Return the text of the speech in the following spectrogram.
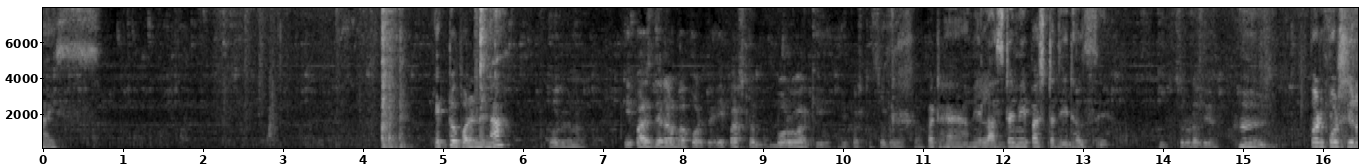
নাইস একটু পরে নেই না পড়বে না এই পাশ দিয়ে ডালবা পড়বে এই পাশটা বড় আর কি এই পাশটা ছোট বাট হ্যাঁ আমি লাস্ট টাইম এই পাঁচটা দিয়ে ঢালছি। ছোটটা দিয়ে? হুম পরে পড়ছিল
